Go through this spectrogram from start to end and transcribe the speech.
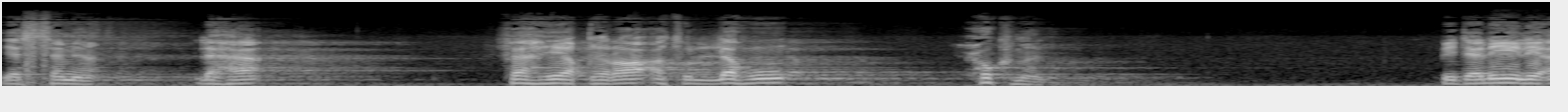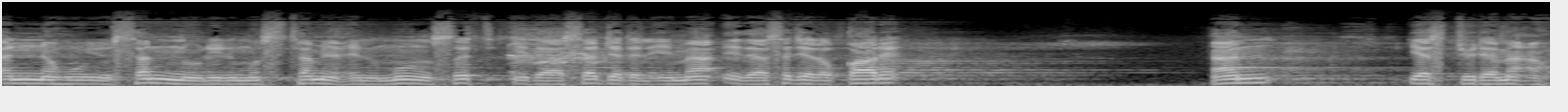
يستمع لها فهي قراءة له حكما بدليل أنه يسن للمستمع المنصت إذا سجد الإماء إذا سجد القارئ أن يسجد معه.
